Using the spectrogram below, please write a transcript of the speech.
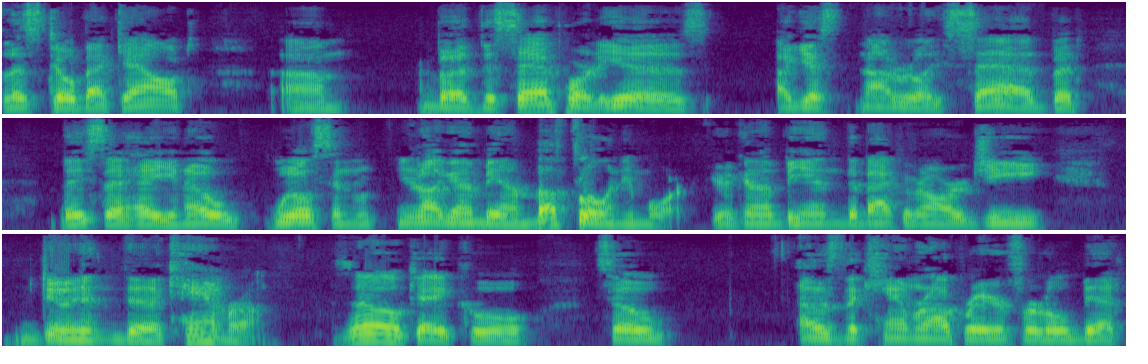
let's go back out." Um, but the sad part is, I guess not really sad, but they say, hey, you know, Wilson, you're not going to be in Buffalo anymore. You're going to be in the back of an RG doing the camera. So, okay, cool. So I was the camera operator for a little bit.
